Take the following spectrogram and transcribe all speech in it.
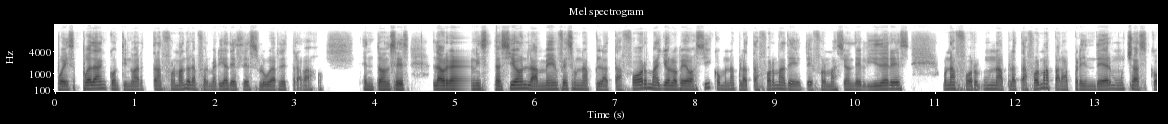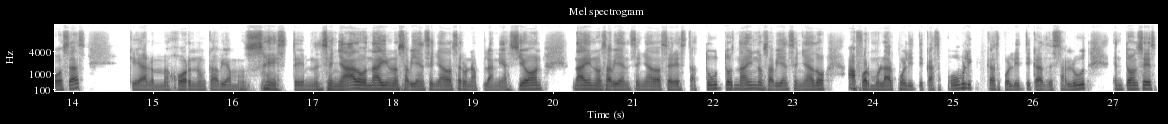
pues puedan continuar transformando la enfermería desde su lugar de trabajo. Entonces, la organización, la MENF es una plataforma, yo lo veo así, como una plataforma de, formación de líderes, una, una plataforma para aprender muchas cosas que a lo mejor nunca habíamos este, enseñado, nadie nos había enseñado a hacer una planeación, nadie nos había enseñado a hacer estatutos, nadie nos había enseñado a formular políticas públicas, políticas de salud. Entonces,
